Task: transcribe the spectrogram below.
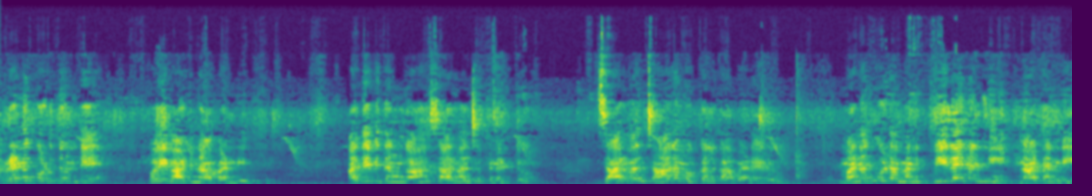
ఎవరైనా కొడుతుంటే పోయి వాటిని ఆపండి. అదే విధంగా సార్ వాళ్ళు చెప్పినట్టు సార్ వాళ్ళు చాలా మొక్కలు కాపాడారు. మనం కూడా మనకి వీలైనన్ని నాటండి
